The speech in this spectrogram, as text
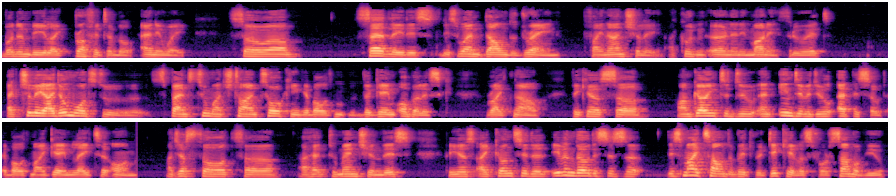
wouldn't be like profitable anyway. So um, sadly, this this went down the drain financially. I couldn't earn any money through it. Actually, I don't want to spend too much time talking about the game Obelisk right now because uh, I'm going to do an individual episode about my game later on. I just thought uh, I had to mention this because I consider, even though this is a, this might sound a bit ridiculous for some of you,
